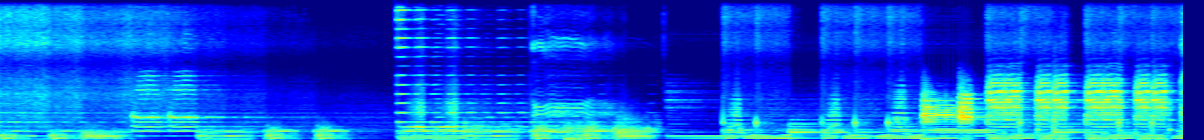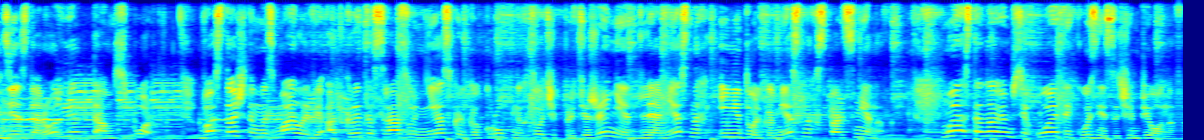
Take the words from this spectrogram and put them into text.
Где здоровье, там спорт. В Восточном Измайлове открыто сразу несколько крупных точек притяжения для местных и не только местных спортсменов. Мы остановимся у этой кузницы чемпионов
